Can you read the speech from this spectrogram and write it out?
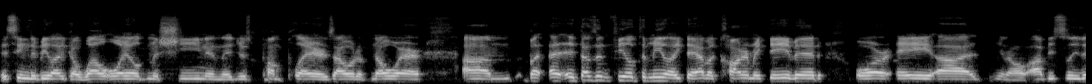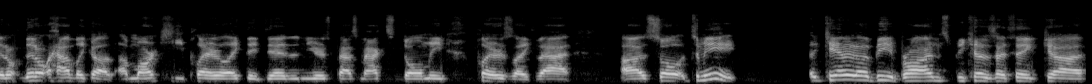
they seem to be like a well-oiled machine, and they just pump players out of nowhere. Um, but uh, it doesn't feel to me like they have a Connor McDavid or a uh, you know obviously they don't they don't have like a, a marquee player like they did in years past Max Domi players like that. Uh, so to me, Canada beat bronze because I think uh,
